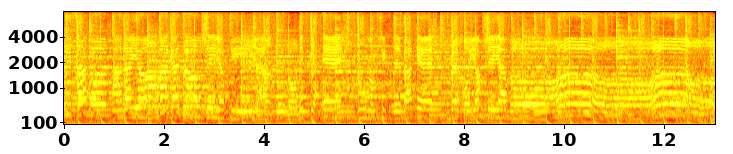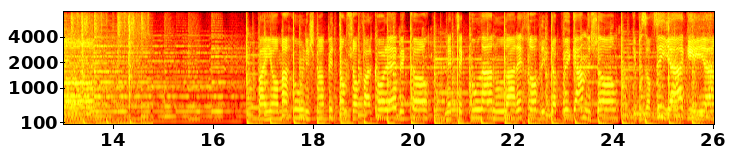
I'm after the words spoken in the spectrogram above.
לצפות. עד היום הגדול שיפתיע לא נתייאש וממשיך לבקש בכל יום שיבוא. ביום ההוא נשמע פתאום שופר קורא בקול נצא כולנו לרחוב לבדוק וגם לשאול כי בסוף זה יגיע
